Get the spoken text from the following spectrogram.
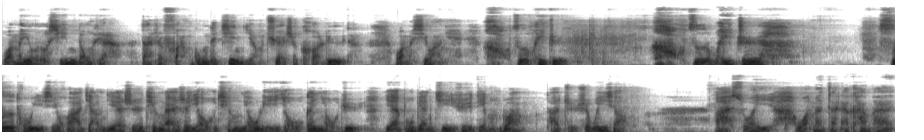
我们又有新东西了，但是反共的进境却是可虑的。我们希望你好自为之，好自为之啊！司徒一席话，蒋介石听来是有情有理、有根有据，也不便继续顶撞，他只是微笑。啊，所以啊，我们再来看看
